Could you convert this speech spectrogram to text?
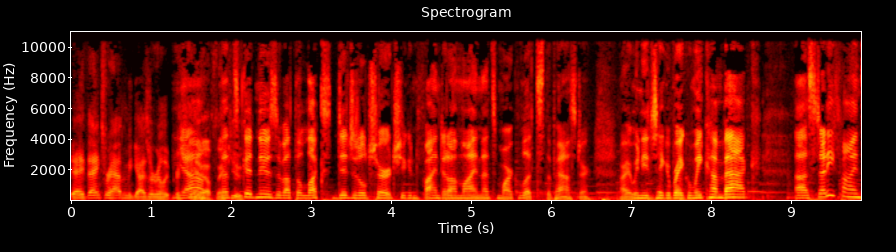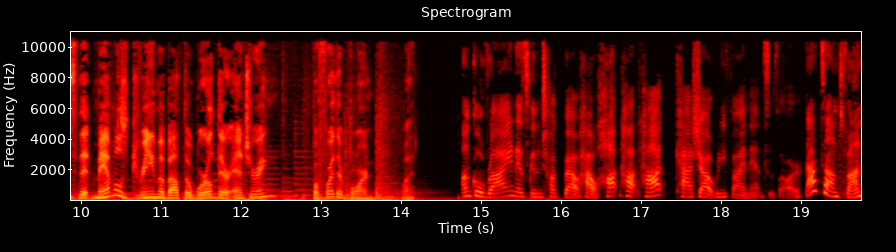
Hey, thanks for having me, guys. I really appreciate Yeah, it. Yeah, that's good news about the Lux Digital Church. You can find it online. That's Mark Lutz, the pastor. All right, we need to take a break. When we come back, a study finds that mammals dream about the world they're entering before they're born. What? Uncle Ryan is going to talk about how hot, hot, hot cash out refinances are. That sounds fun.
